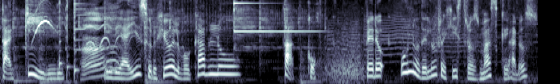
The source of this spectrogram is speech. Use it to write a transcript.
taquili y de ahí surgió el vocablo taco. Pero uno de los registros más claros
